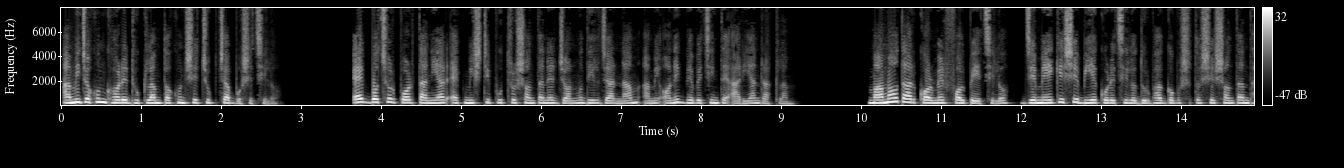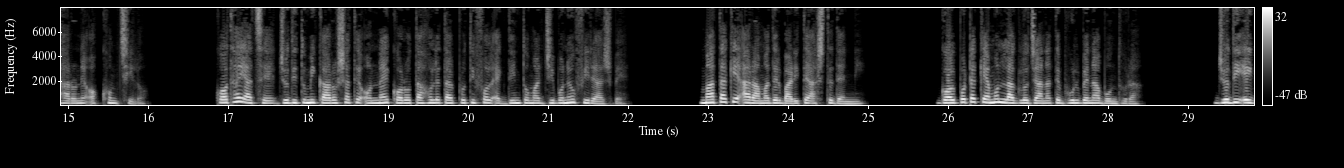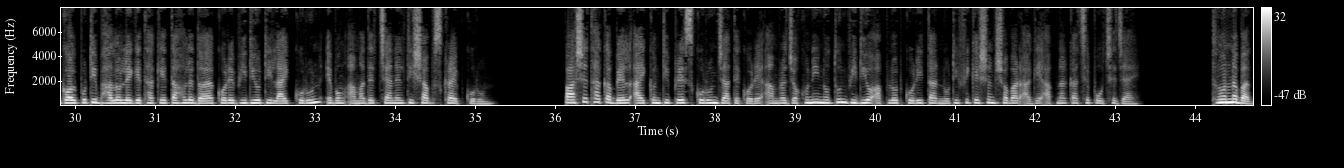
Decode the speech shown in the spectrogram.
আমি যখন ঘরে ঢুকলাম তখন সে চুপচাপ বসেছিল। এক বছর পর তানিয়ার এক মিষ্টি পুত্র সন্তানের জন্ম দিল যার নাম আমি অনেক ভেবেচিন্তে আরিয়ান রাখলাম। মামাও তার কর্মের ফল পেয়েছিল, যে মেয়েকে সে বিয়ে করেছিল দুর্ভাগ্যবশত সে সন্তান ধারণে অক্ষম ছিল। কথাই আছে, যদি তুমি কারও সাথে অন্যায় করো তাহলে তার প্রতিফল একদিন তোমার জীবনেও ফিরে আসবে। মা তাকে আর আমাদের বাড়িতে আসতে দেননি। গল্পটা কেমন লাগল জানাতে ভুলবে না বন্ধুরা। যদি এই গল্পটি ভালো লেগে থাকে তাহলে দয়া করে ভিডিওটি লাইক করুন এবং আমাদের চ্যানেলটি সাবস্ক্রাইব করুন। পাশে থাকা বেল আইকনটি প্রেস করুন যাতে করে আমরা যখনই নতুন ভিডিও আপলোড করি তার নোটিফিকেশন সবার আগে আপনার কাছে পৌঁছে যায়। ধন্যবাদ।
